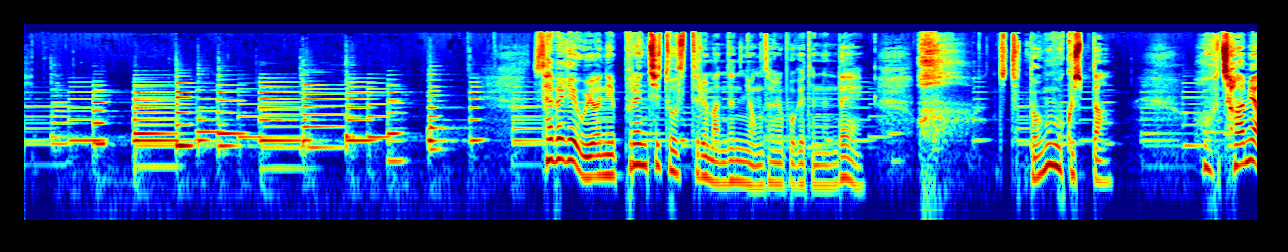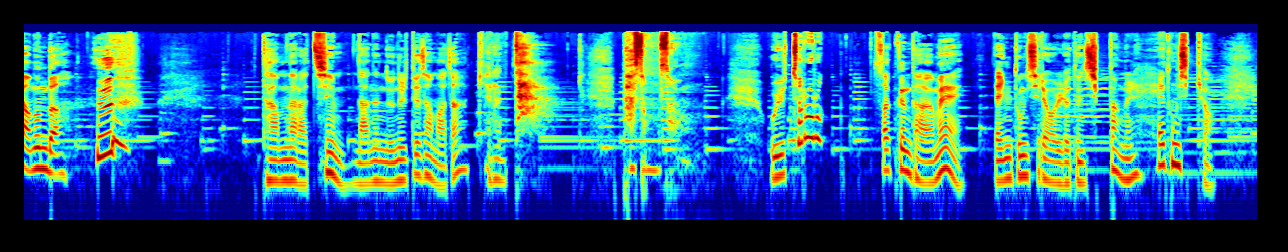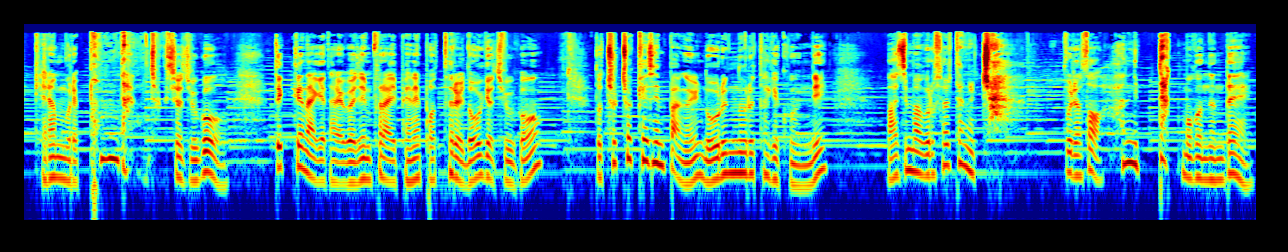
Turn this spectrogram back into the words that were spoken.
새벽에 우연히 프렌치 토스트를 만드는 영상을 보게 됐는데, 하, 진짜 너무 먹고 싶다. 어, 잠이 안 온다. 으. 다음날 아침 나는 눈을 뜨자마자 계란 탁, 파송송, 우유 쪼로록 섞은 다음에 냉동실에 얼려둔 식빵을 해동시켜 계란물에 퐁당 적셔주고 뜨끈하게 달궈진 프라이팬에 버터를 녹여주고 또 촉촉해진 빵을 노릇노릇하게 구운 뒤 마지막으로 설탕을 쫙 뿌려서 한 입 딱 먹었는데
